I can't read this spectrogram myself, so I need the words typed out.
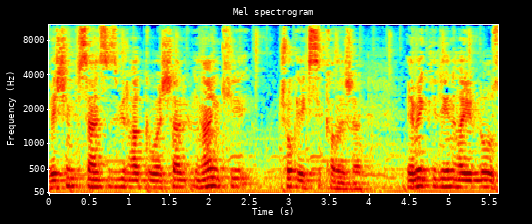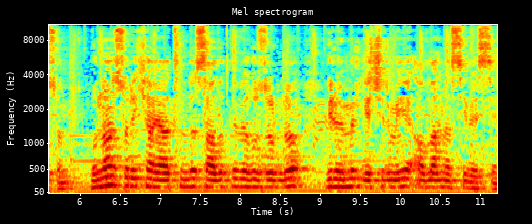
Ve şimdi sensiz bir hakkı başar inan ki çok eksik kalacak. Emekliliğin hayırlı olsun. Bundan sonraki hayatında sağlıklı ve huzurlu bir ömür geçirmeyi Allah nasip etsin.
